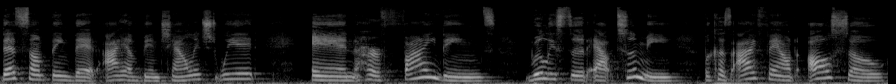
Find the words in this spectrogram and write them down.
That's something that I have been challenged with, and her findings really stood out to me because I found also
